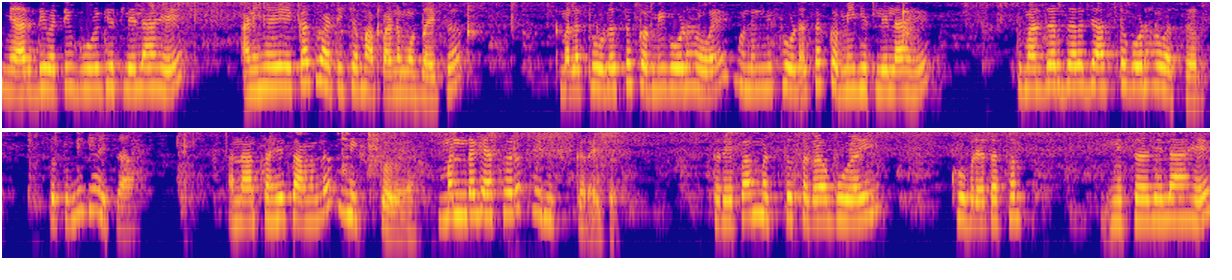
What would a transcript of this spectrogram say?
मी अर्धी वाटी गूळ घेतलेला आहे. आणि हे एकाच वाटीच्या मापानं मोजायचं. मला थोडंसं कमी गोड हवं आहे म्हणून मी थोडासा कमी घेतलेला आहे. तुम्हाला जर जरा जास्त गोड हवं असेल तर तुम्ही घ्यायचा. आणि आता हे चांगलं मिक्स करूया. मंद गॅसवरच हे मिक्स करायचं. तर हे पहा मस्त सगळं गुळही खोबऱ्यात असं मिसळलेला आहे.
